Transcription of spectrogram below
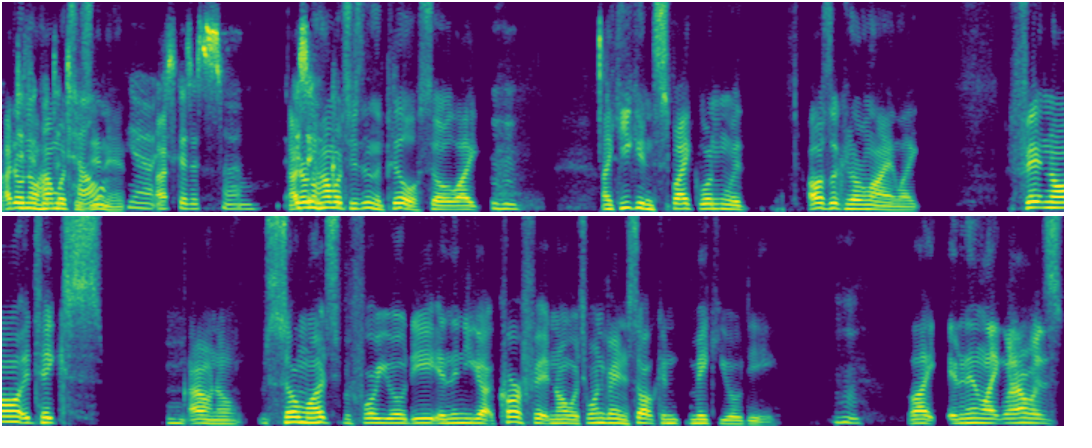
I don't know how much is in it. Yeah, I- just because it's. Um, I don't know it- how much is in the pill, so like, Mhm. like you can spike one with. I was looking online, like fentanyl. It takes, I don't know, so much before you OD, and then you got carfentanil, which one grain of salt can make you OD. Mhm. Like and then like when I was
